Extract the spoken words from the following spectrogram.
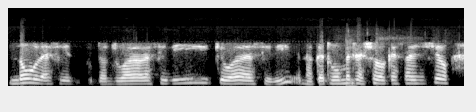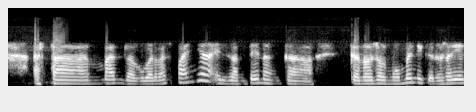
no ho decid, doncs ho ha de decidir qui ho ha de decidir. En aquests moments això, aquesta decisió està en mans del govern d'Espanya, ells entenen que, que no és el moment i que no és allà,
